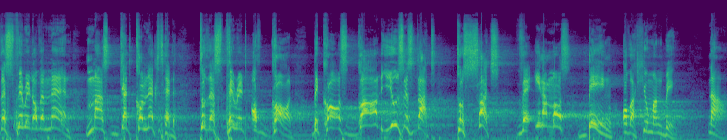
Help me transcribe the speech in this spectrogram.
The spirit of a man must get connected to the spirit of God because God uses that to search the innermost being of a human being. Now,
